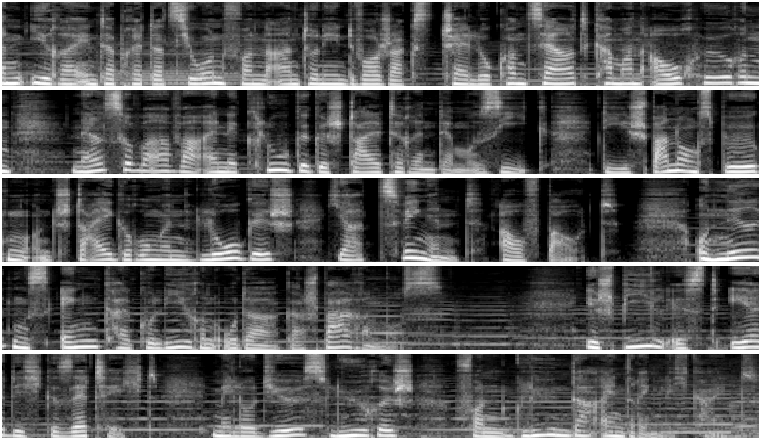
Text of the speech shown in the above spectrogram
An ihrer Interpretation von Antonin Dvořáks Cello-Konzert kann man auch hören, Nelsova war eine kluge Gestalterin der Musik, die Spannungsbögen und Steigerungen logisch, ja zwingend aufbaut und nirgends eng kalkulieren oder gar sparen muss. Ihr Spiel ist erdig gesättigt, melodiös, lyrisch, von glühender Eindringlichkeit.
